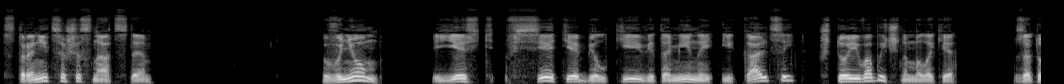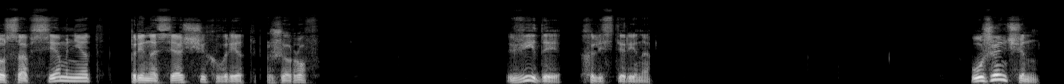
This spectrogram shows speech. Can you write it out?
Страница 16. В нем есть все те белки, витамины и кальций, что и в обычном молоке зато совсем нет приносящих вред жиров. Виды холестерина. У женщин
